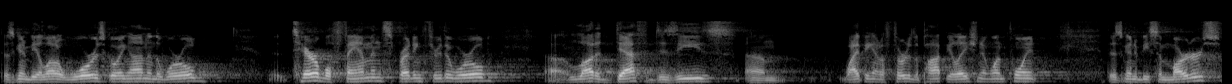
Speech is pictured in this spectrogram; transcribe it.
There's going to be a lot of wars going on in the world, terrible famine spreading through the world, a lot of death, disease, um, wiping out a third of the population at one point. There's going to be some martyrs.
